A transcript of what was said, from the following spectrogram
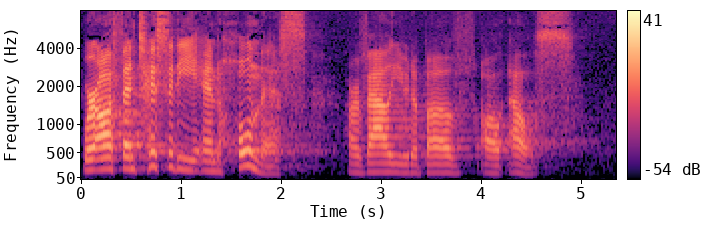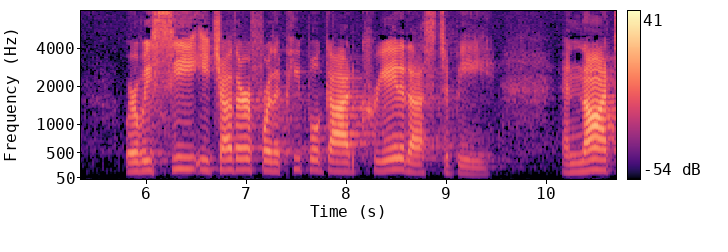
where authenticity and wholeness are valued above all else, where we see each other for the people God created us to be, and not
